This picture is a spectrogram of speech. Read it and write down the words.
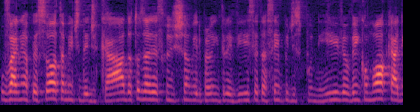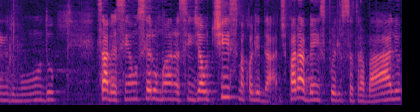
O Wagner é uma pessoa altamente dedicada. Todas as vezes que a gente chama ele para uma entrevista, ele está sempre disponível, vem com o maior carinho do mundo. Sabe, assim, é um ser humano assim de altíssima qualidade. Parabéns pelo seu trabalho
